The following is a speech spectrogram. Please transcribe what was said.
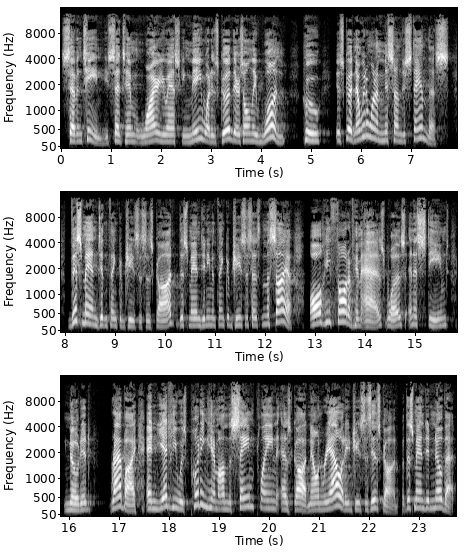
17. He said to him, Why are you asking me what is good? There's only one who is good. Now, we don't want to misunderstand this. This man didn't think of Jesus as God. This man didn't even think of Jesus as the Messiah. All he thought of him as was an esteemed, noted rabbi, and yet he was putting him on the same plane as God. Now, in reality, Jesus is God, but this man didn't know that.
